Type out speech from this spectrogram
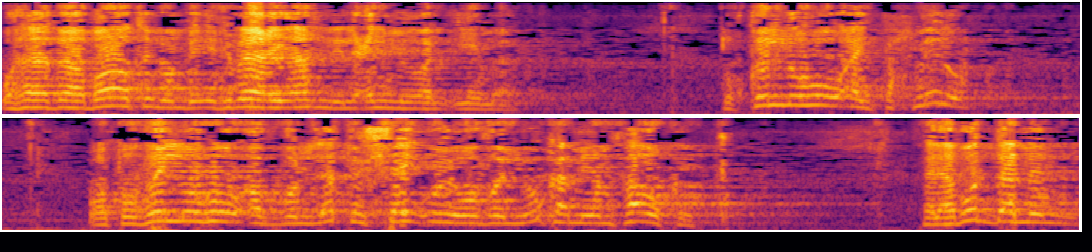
وهذا باطل بإجماع أهل العلم والإيمان. تقله أي تحمله وتظله الظلة الشيء يظلك من فوقك. فلا بد من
